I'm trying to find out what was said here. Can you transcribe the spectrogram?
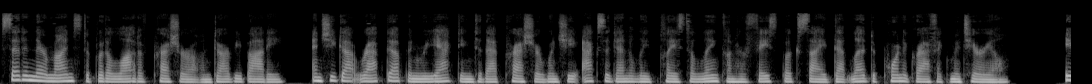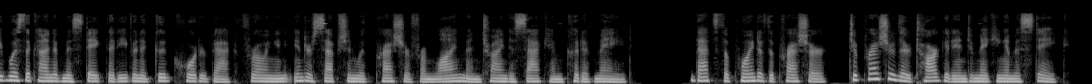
set in their minds to put a lot of pressure on Darbi Boddy, and she got wrapped up in reacting to that pressure when she accidentally placed a link on her Facebook site that led to pornographic material. It was the kind of mistake that even a good quarterback throwing an interception with pressure from linemen trying to sack him could have made. That's the point of the pressure to pressure their target into making a mistake.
